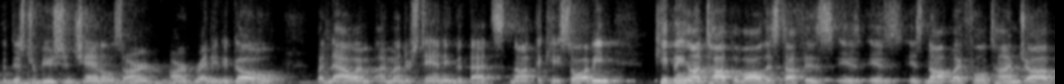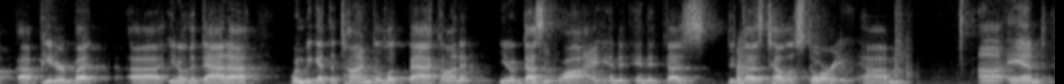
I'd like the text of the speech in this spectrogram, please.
the distribution channels aren't, aren't ready to go. But now I'm, I'm understanding that that's not the case. So, I mean, keeping on top of all this stuff is, is, is, is not my full-time job, uh, Peter, but, uh, you know, the data, when we get the time to look back on it, you know, doesn't lie and it, and it does, it does tell a story. Um, uh, and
